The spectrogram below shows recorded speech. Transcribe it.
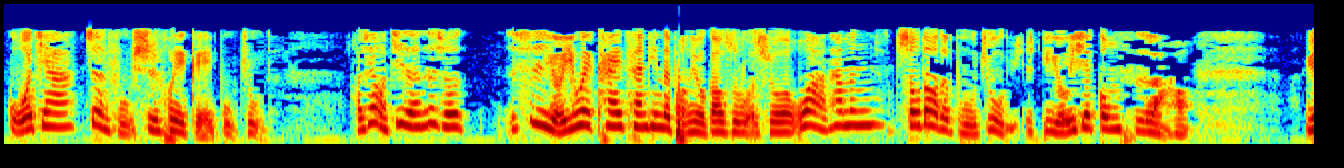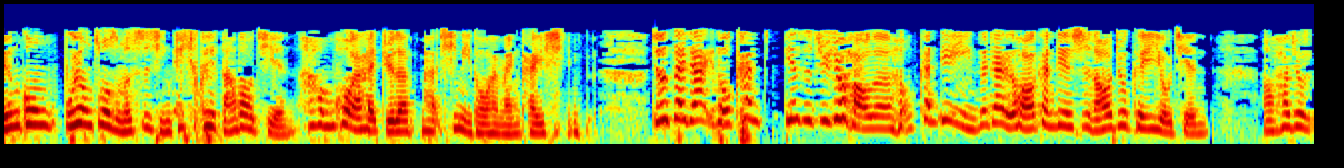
国家政府是会给补助的。好像我记得那时候是有一位开餐厅的朋友告诉我说：“哇，他们收到的补助有一些公司啦，哈，员工不用做什么事情，哎，就可以拿到钱。他们后来还觉得还心里头还蛮开心的，就是在家里头看电视剧就好了，看电影，在家里头好好看电视，然后就可以有钱。”然后他就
